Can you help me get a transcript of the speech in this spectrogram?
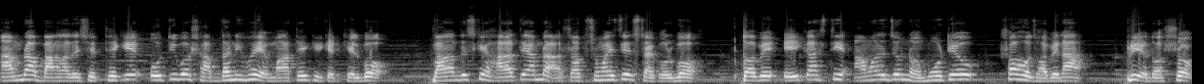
আমরা বাংলাদেশের থেকে অতীব সাবধানী হয়ে মাঠে ক্রিকেট খেলব। বাংলাদেশকে হারাতে আমরা সবসময় চেষ্টা করব। তবে এই কাজটি আমাদের জন্য মোটেও সহজ হবে না। প্রিয় দর্শক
